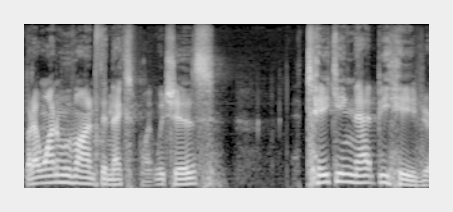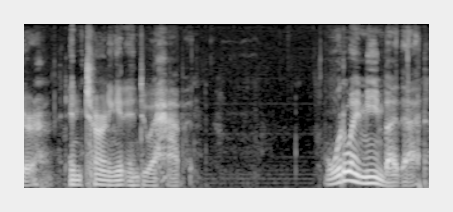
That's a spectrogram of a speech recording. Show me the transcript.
But I want to move on to the next point, which is taking that behavior and turning it into a habit. What do I mean by that?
